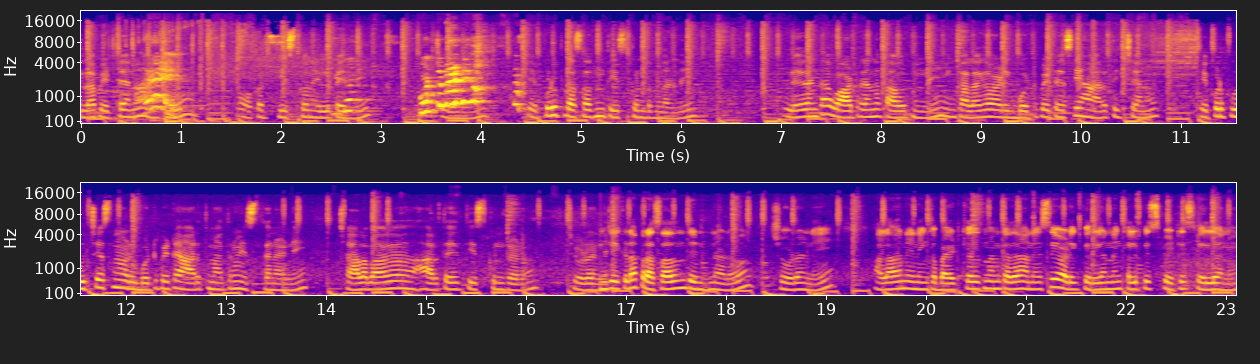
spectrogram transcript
ఇలా పెట్టాను. అంటే ఒకటి తీసుకొని వెళ్ళిపోయింది. ఎప్పుడు ప్రసాదం తీసుకుంటుందండి. లేదంటే ఆ వాటర్ అయినా తాగుతుంది. ఇంకా అలాగే వాడికి బొట్టు పెట్టేసి హారతి ఇచ్చాను. ఎప్పుడు పూజ చేసినా వాడికి బొట్టు పెట్టి హారతి మాత్రం ఇస్తానండి. చాలా బాగా హారతి అయితే తీసుకుంటాడు. చూడండి. ఇంక ఇక్కడ ప్రసాదం తింటున్నాడు. చూడండి. అలా నేను ఇంకా బయటకు వెళ్తున్నాను కదా అనేసి వాడికి పెరుగన్నం కలిపేసి పెట్టేసి వెళ్ళాను.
